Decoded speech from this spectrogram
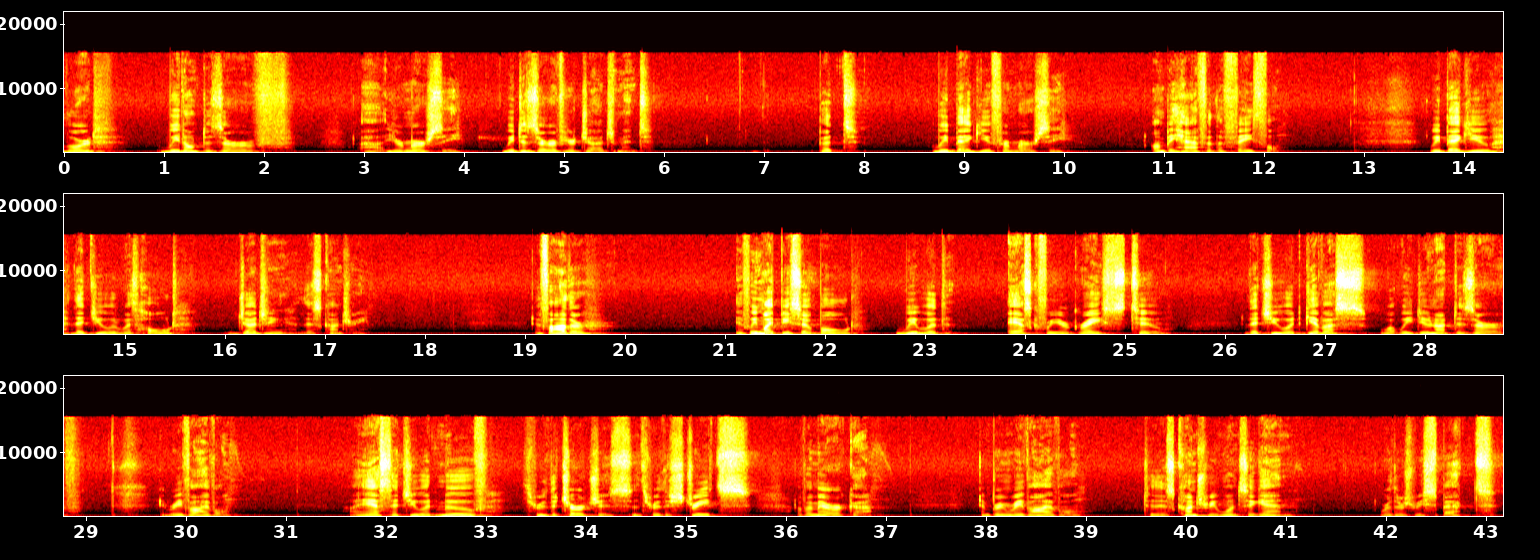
Lord, we don't deserve uh, your mercy. We deserve your judgment. But we beg you for mercy on behalf of the faithful. We beg you that you would withhold judging this country. And Father, if we might be so bold, we would ask for your grace too, that you would give us what we do not deserve revival. I ask that you would move through the churches and through the streets of America and bring revival to this country once again, where there's respect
